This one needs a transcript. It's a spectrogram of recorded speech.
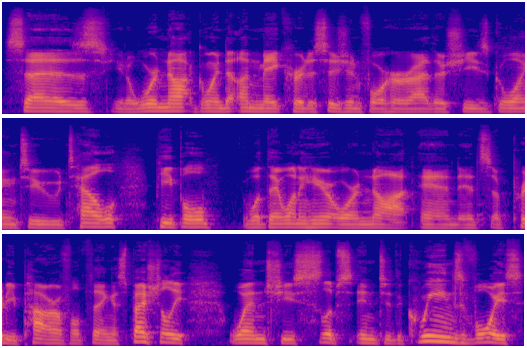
says, you know, we're not going to unmake her decision for her. Either she's going to tell people what they want to hear or not. And it's a pretty powerful thing, especially when she slips into the queen's voice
